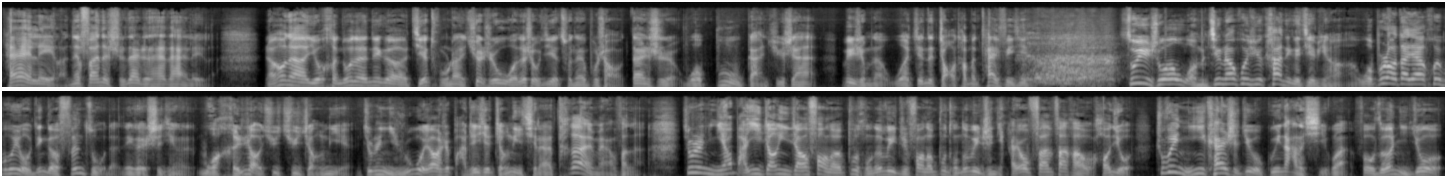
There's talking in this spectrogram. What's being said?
太累了，那翻的实在是太太累了。然后呢，有很多的那个截图呢，确实我的手机也存在不少，但是我不敢去删，为什么呢？我真的找他们太费劲了。所以说，我们经常会去看那个截屏啊。我不知道大家会不会有那个分组的那个事情，我很少去去整理。就是你如果要是把这些整理起来，太麻烦了。就是你要把一张一张放到不同的位置，放到不同的位置，你还要翻翻好好久。除非你一开始就有归纳的习惯，否则你就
